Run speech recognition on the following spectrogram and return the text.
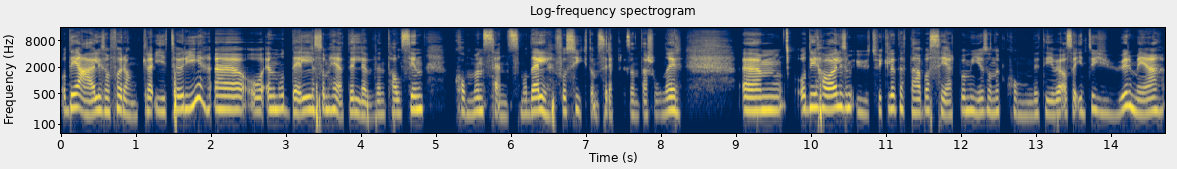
Og det er liksom forankra i teori, uh, og en modell som heter Leventhal sin common sense-modell for sykdomsrepresentasjoner. Um, og de har liksom utviklet dette her basert på mye sånne kognitive, altså intervjuer med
